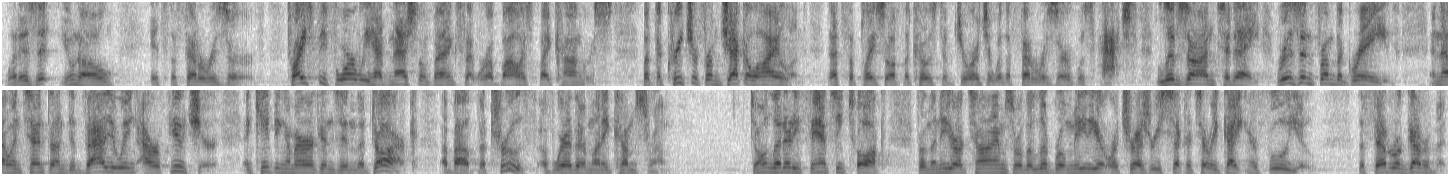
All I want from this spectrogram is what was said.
What is it? You know, it's the Federal Reserve. Twice before, we had national banks that were abolished by Congress. But the creature from Jekyll Island, that's the place off the coast of Georgia where the Federal Reserve was hatched, lives on today, risen from the grave, and now intent on devaluing our future and keeping Americans in the dark about the truth of where their money comes from. Don't let any fancy talk from the New York Times or the liberal media or Treasury Secretary Geithner fool you. The federal government,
